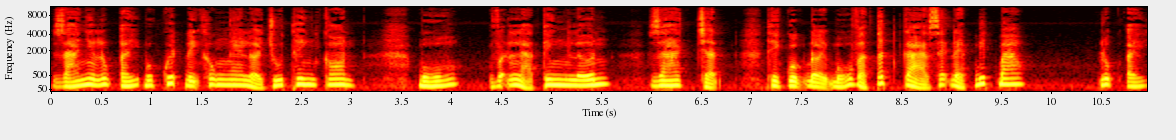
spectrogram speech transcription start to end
Giá như lúc ấy bố quyết định không nghe lời chú Thinh con. Bố vẫn là Thinh lớn, ra trận, thì cuộc đời bố và tất cả sẽ đẹp biết bao. Lúc ấy,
